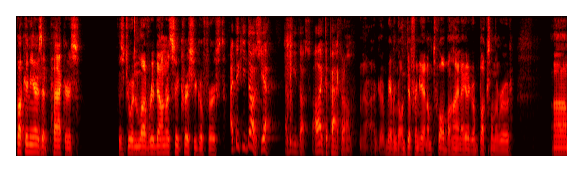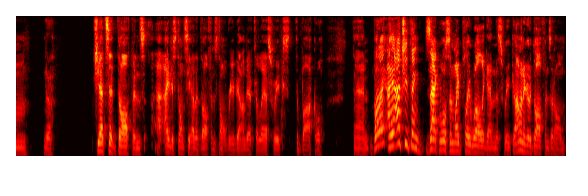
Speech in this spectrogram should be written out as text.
Buccaneers at Packers. Does Jordan Love rebound this week? Chris, you go first. I think he does. Yeah, I think he does. I like the pack at home. Uh, we haven't gone different yet. I'm 12 behind. I gotta go Bucks on the road. Um, yeah. Jets at Dolphins. I, I just don't see how the Dolphins don't rebound after last week's debacle. And but I, I actually think Zach Wilson might play well again this week. I'm gonna go Dolphins at home.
